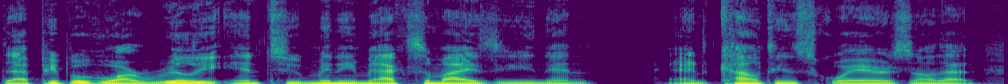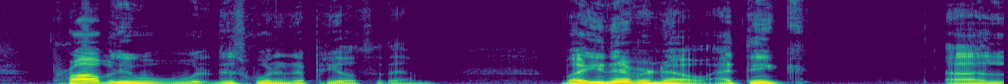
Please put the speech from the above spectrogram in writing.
that people who are really into mini maximizing and and counting squares and all that probably w- this wouldn't appeal to them. But you never know. I think uh,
